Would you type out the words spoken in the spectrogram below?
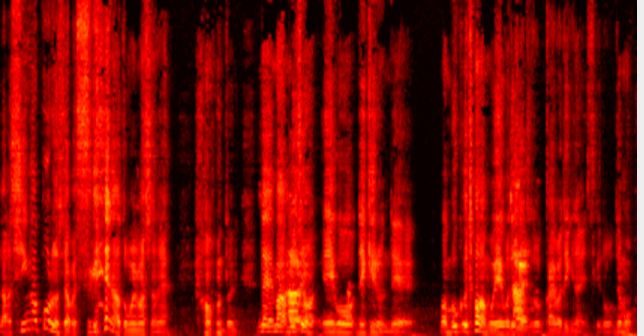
う、シンガポールの人はやっぱりすげえなと思いましたね。本当に。で、まあもちろん英語できるんで、まあ僕とはもう英語でちょっと会話できないんですけど、はい、でも、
